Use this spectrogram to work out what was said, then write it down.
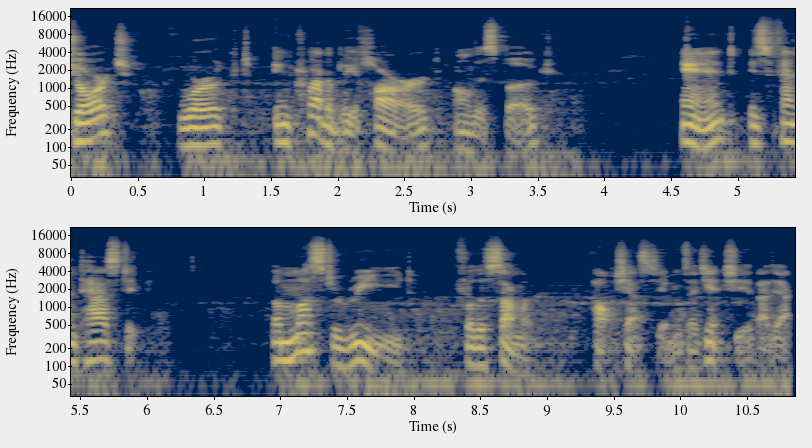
George worked incredibly hard on this book and is fantastic. A must read for the summer. 好，下次节目再见，谢谢大家。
